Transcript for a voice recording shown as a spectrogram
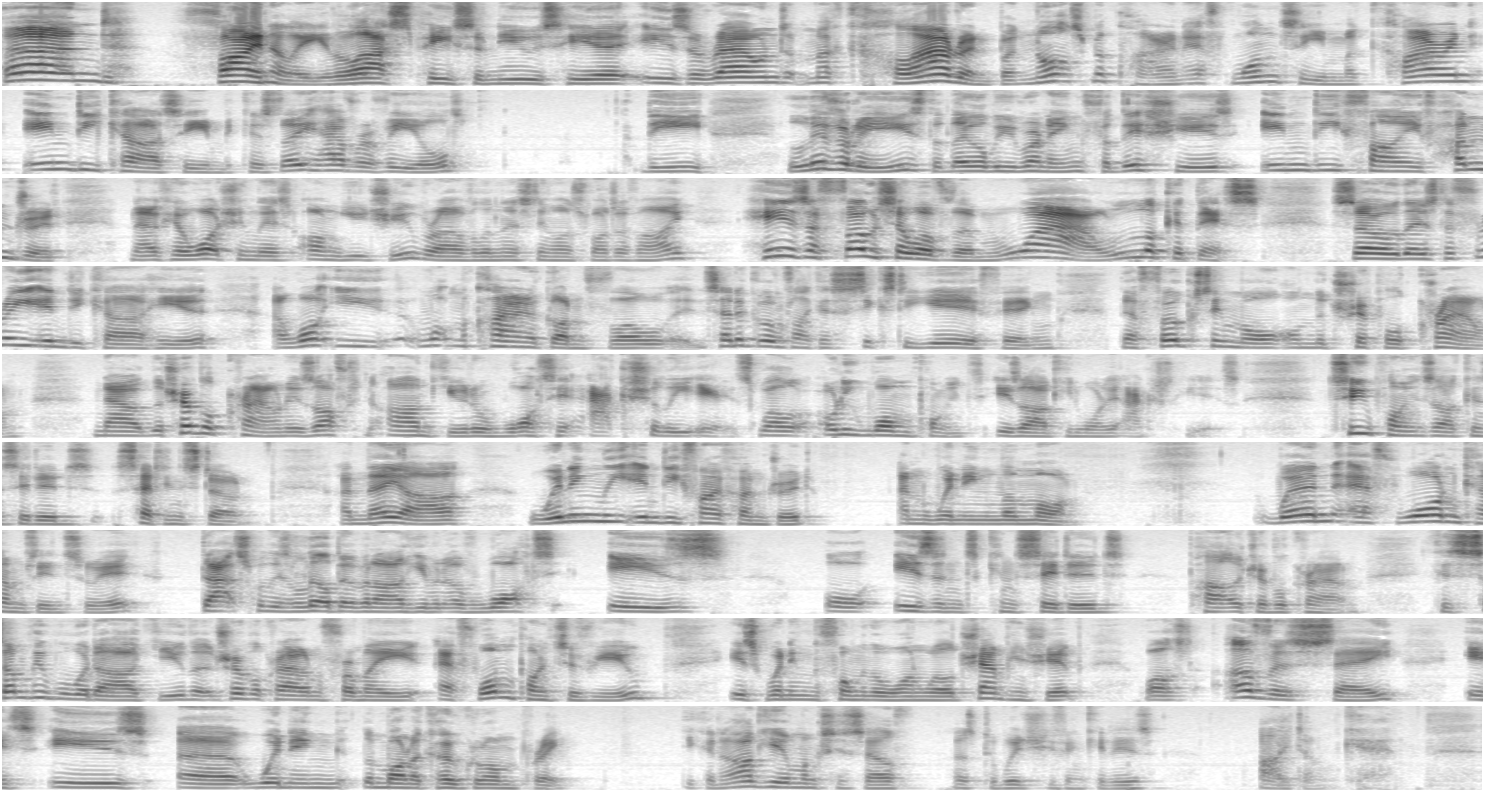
And finally, the last piece of news here is around McLaren, but not McLaren F1 team, McLaren IndyCar team, because they have revealed the liveries that they will be running for this year's Indy 500. Now, if you're watching this on YouTube rather than listening on Spotify, here's a photo of them. Wow, look at this. So there's the free IndyCar here, and what you what McLaren have gone for, instead of going for like a 60 year thing, they're focusing more on the Triple Crown. Now, the Triple Crown is often argued of what it actually is. Well, only one point is argued what it actually is. Two points are considered set in stone, and they are winning the Indy 500 and winning Le Mans. When F1 comes into it, that's when there's a little bit of an argument of what is or isn't considered part of the Triple Crown. Because some people would argue that the Triple Crown, from a F1 point of view, is winning the Formula One World Championship, whilst others say it is uh, winning the Monaco Grand Prix. You can argue amongst yourself as to which you think it is. I don't care.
